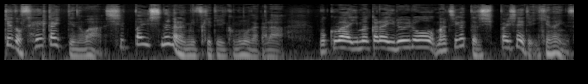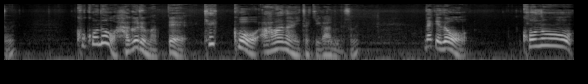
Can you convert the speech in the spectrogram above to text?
けど正解っていうのは失敗しながら見つけていくものだから、僕は今から色々間違ったり失敗しないといけないんですよね。ここの歯車って結構合わない時があるんですよね。だけど、この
